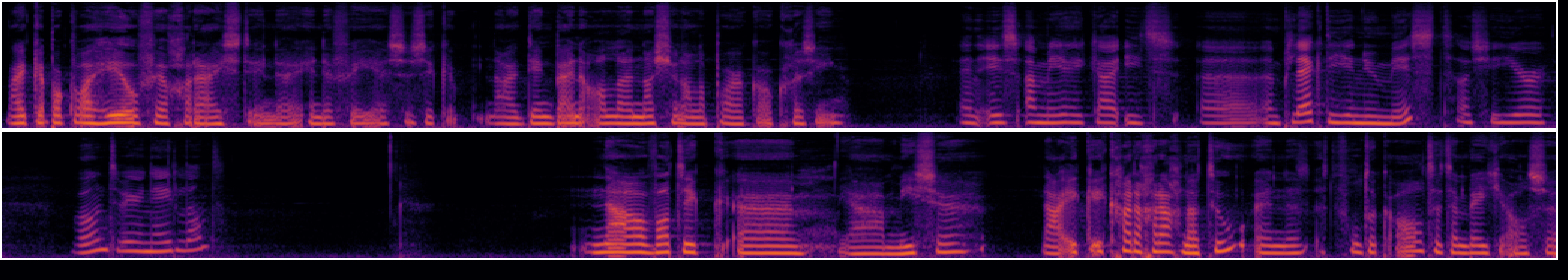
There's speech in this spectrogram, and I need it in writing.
Maar ik heb ook wel heel veel gereisd in de, in de VS. Dus ik heb, nou, ik denk bijna alle nationale parken ook gezien. En is Amerika iets, uh, een plek die je nu mist als je hier woont, weer in Nederland? Nou, wat ik uh, ja, missen. Nou, ik, ik ga er graag naartoe. En het, het voelt ook altijd een beetje als uh,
